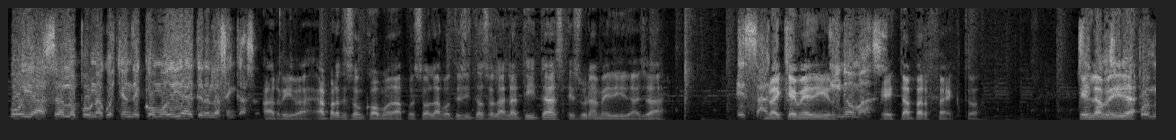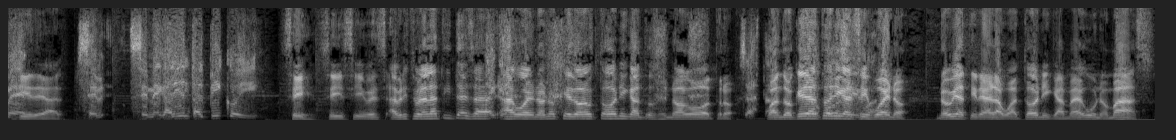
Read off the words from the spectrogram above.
voy a hacerlo por una cuestión de comodidad de tenerlas en casa. Arriba. Aparte son cómodas, pues son las botellitas o las latitas, es una medida ya. Exacto. No hay que medir. Y no más. Está perfecto. es la medida ideal. Se, me calienta el pico y... Sí, sí, sí. Abriste una latita ya... Ah, bueno, no quedó tónica, entonces no hago otro. Cuando queda tónica decís, bueno, no voy a tirar agua tónica, me hago uno más.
